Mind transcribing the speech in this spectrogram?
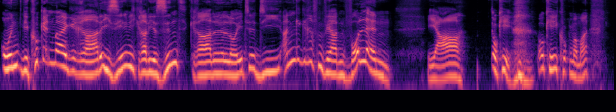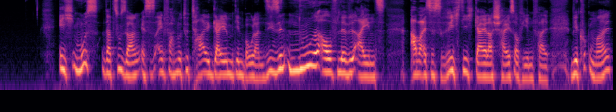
Und wir gucken mal gerade. Ich sehe nämlich gerade, hier sind gerade Leute, die angegriffen werden wollen. Ja, okay. Okay, gucken wir mal. Ich muss dazu sagen, es ist einfach nur total geil mit den Bowlern. Sie sind nur auf Level 1. Aber es ist richtig geiler Scheiß auf jeden Fall. Wir gucken mal,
